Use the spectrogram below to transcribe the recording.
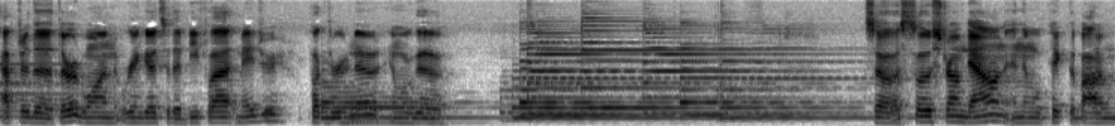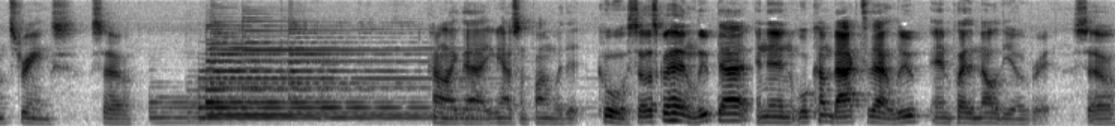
After the third one, we're gonna go to the B flat major, pluck the root note, and we'll go So a slow strum down and then we'll pick the bottom strings. So kind of like that. You can have some fun with it. Cool. So let's go ahead and loop that and then we'll come back to that loop and play the melody over it. So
